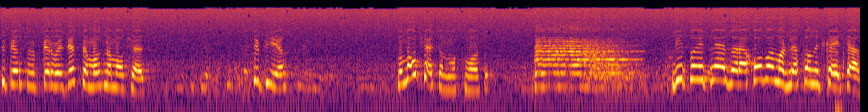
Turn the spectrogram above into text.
всю пер- первое действие можно молчать. Все пьес. Ну, молчать он сможет. Відповідь не зараховуємо для сонечка і час.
